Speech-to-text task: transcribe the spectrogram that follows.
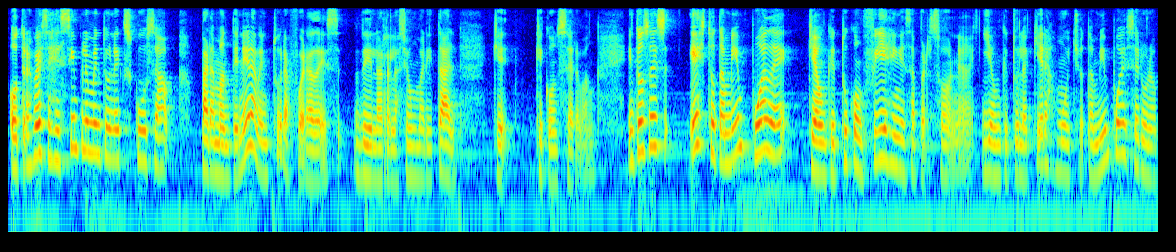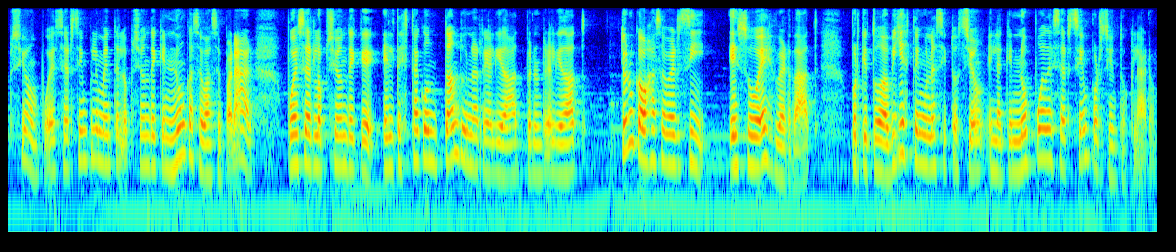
Otras veces es simplemente una excusa para mantener aventura fuera de, la relación marital que conservan. Entonces, esto también puede que aunque tú confíes en esa persona y aunque tú la quieras mucho, también puede ser una opción, puede ser simplemente la opción de que nunca se va a separar, puede ser la opción de que él te está contando una realidad, pero en realidad Tú nunca vas a saber si eso es verdad, porque todavía está en una situación en la que no puede ser 100% claro.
